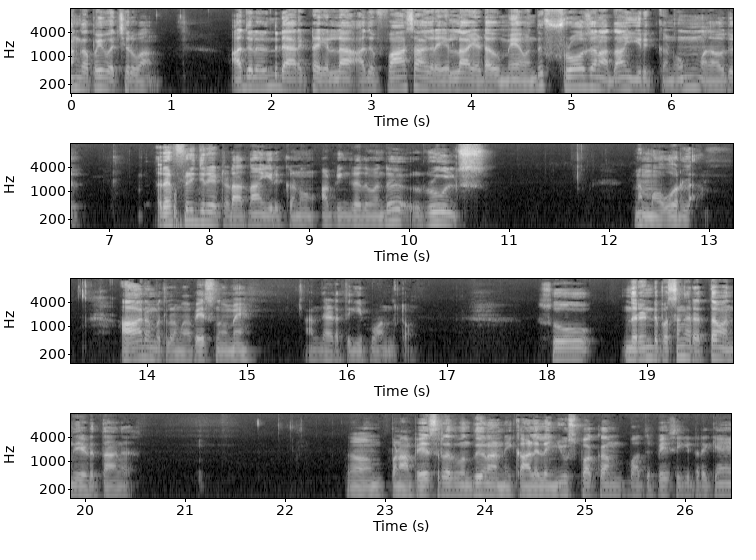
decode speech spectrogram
அங்கே போய் வச்சுருவாங்க. அதுலேருந்து டேரெக்டாக எல்லா அது பாஸ் ஆகிற எல்லா இடமுமே வந்து ஃப்ரோசனாக தான் இருக்கணும். அதாவது ரெஃப்ரிஜிரேட்டடாக தான் இருக்கணும் அப்படிங்கிறது வந்து ரூல்ஸ் நம்ம ஊரில். ஆரம்பத்தில் நம்ம பேசினோமே அந்த இடத்துக்கு இப்போ வந்துட்டோம். ஸோ இந்த ரெண்டு பசங்க ரத்தம் வந்து எடுத்தாங்க. இப்போ நான் பேசுகிறது வந்து நான் இன்னைக்கு காலையில் நியூஸ் பார்க்காம பார்த்து பேசிக்கிட்டு இருக்கேன்.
